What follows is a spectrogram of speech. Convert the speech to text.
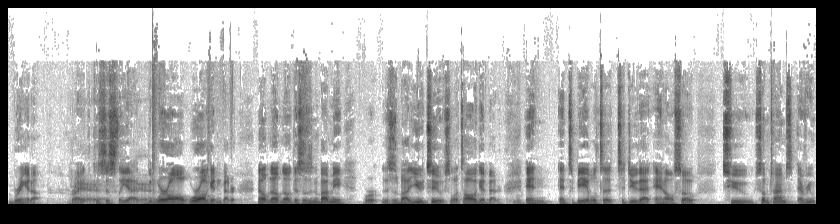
bring it up right? Yeah, consistently yeah, yeah. we're all we're all getting better. Nope nope nope. This isn't about me. We're this is about you too. So let's all get better. Mm-hmm. And and to be able to to do that and also to sometimes every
